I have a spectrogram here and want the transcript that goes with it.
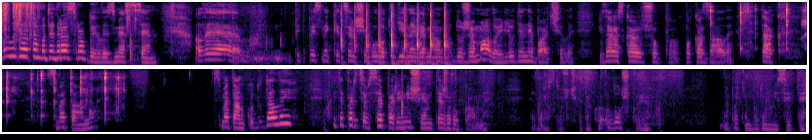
Ми вже там один раз робили з м'ясцем. Але підписники це ще було тоді, мабуть, дуже мало, і люди не бачили. І зараз кажуть, щоб показали. Так, сметану. Сметанку додали, і тепер це все перемішуємо теж руками. Я зараз трошечки такою ложкою, а потім буду місити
